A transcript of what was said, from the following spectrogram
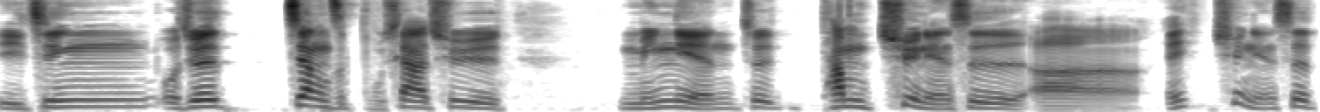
已经我觉得这样子补下去，明年就他们去年是啊，哎、去年是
